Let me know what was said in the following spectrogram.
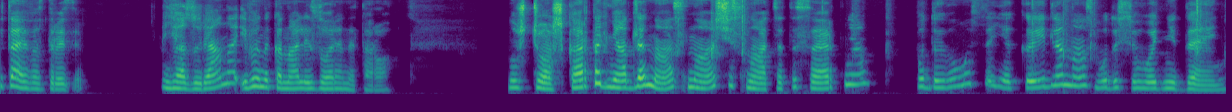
Вітаю вас, друзі! Я Зоряна і ви на каналі Зоряне Таро. Ну що ж, карта дня для нас на 16 серпня. Подивимося, який для нас буде сьогодні день.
